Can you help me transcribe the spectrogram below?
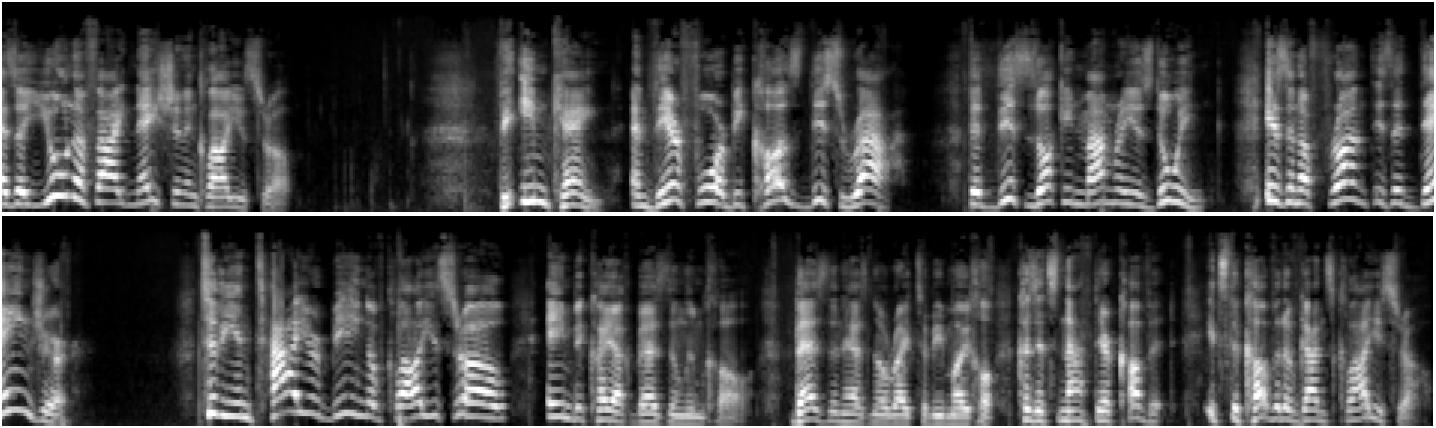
as a unified nation in Klal Yisrael. The kain, and therefore, because this ra that this Zakin Mamre is doing is an affront, is a danger to the entire being of Klal Yisrael, Ein B'Kayach Bezdin Limchal. Bezdin has no right to be Michael because it's not their covet. It's the covet of Gans Klal Yisrael.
